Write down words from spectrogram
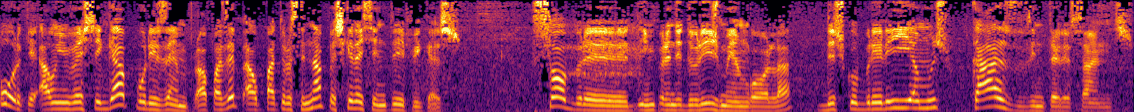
Porque ao investigar, por exemplo, ao fazer, ao patrocinar pesquisas científicas sobre empreendedorismo em Angola, descobriríamos casos interessantes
